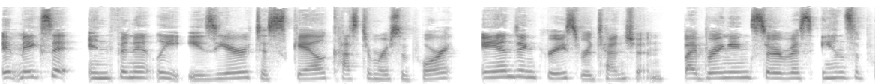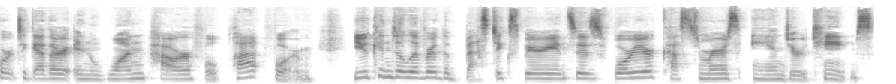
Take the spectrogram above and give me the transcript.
It makes it infinitely easier to scale customer support and increase retention. By bringing service and support together in one powerful platform, you can deliver the best experiences for your customers and your teams.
